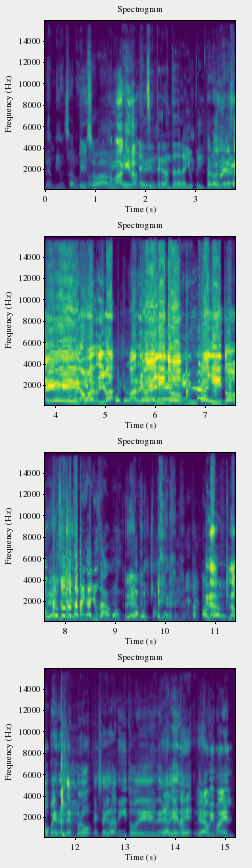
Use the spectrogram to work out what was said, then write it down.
Le envió un saludo. Eso, Abby. máquina. Ex integrante de la Yupi. Pero ¡Eh! pero ¿por qué ¡Vamos no- arriba! porque no ¡Vamos tienes arriba, gallito! ¡Gallito! Realmente- Nosotros también ayudamos y Realmente- aportamos. Mira, la UPR sembró ese granito de, de Realmente- arena en real- Abimael.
